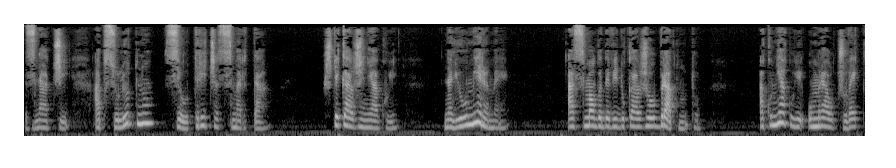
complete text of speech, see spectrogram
Значи, абсолютно се отрича смъртта. Ще каже някой, нали умираме? Аз мога да ви докажа обратното. Ако някой умрял човек,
